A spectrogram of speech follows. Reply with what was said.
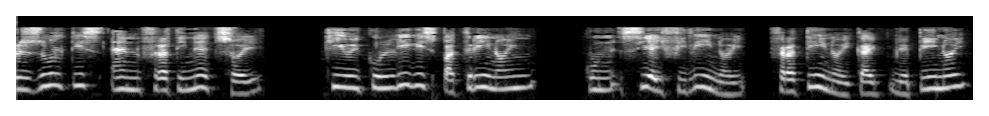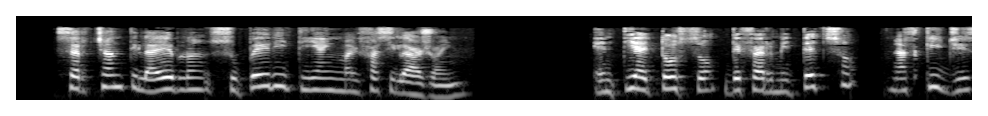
resultis en fratinecoj, kiuj kunligis patrinoin cun siei filinoi, fratinoi cae nepinoi, serchanti la eblon superi tiain malfacilajoin. En tia etoso de fermitezzo nascigis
